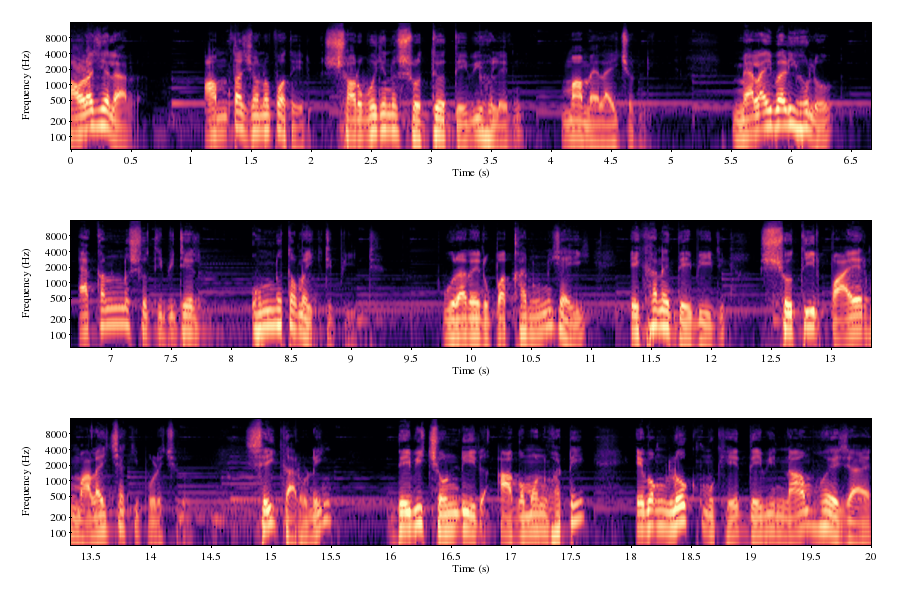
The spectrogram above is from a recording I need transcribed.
হাওড়া জেলার আমতা জনপদের সর্বজন শ্রদ্ধেয় দেবী হলেন মা মেলাইচণ্ডী। মেলাইবাড়ি হল একান্ন সতীপীঠের অন্যতম একটি পীঠ। পুরাণের উপাখ্যান অনুযায়ী এখানে দেবীর সতীর পায়ের মালাই চাকি পড়েছিল। সেই কারণেই দেবী চণ্ডীর আগমন ঘটে এবং লোকমুখে দেবীর নাম হয়ে যায়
